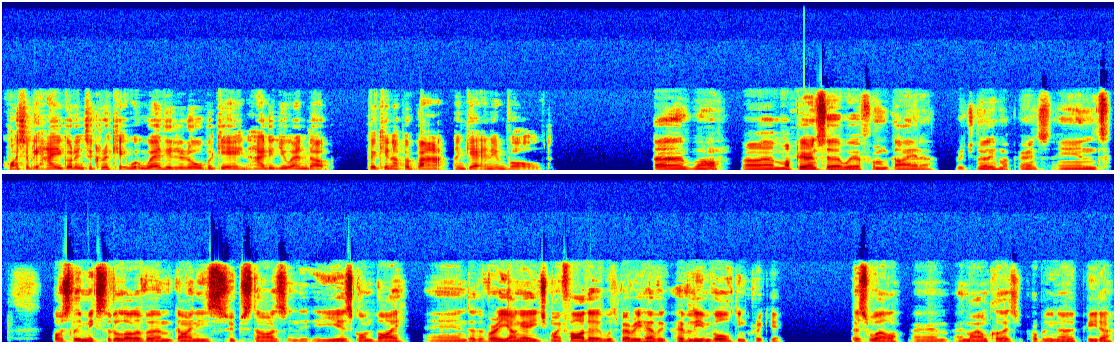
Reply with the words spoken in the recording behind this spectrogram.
quite simply, how you got into cricket. Where did it all begin? How did you end up picking up a bat and getting involved? Uh, well, uh, my parents uh, were from Guyana originally, my parents, and obviously mixed with a lot of um, Guyanese superstars in the years gone by. And at a very young age, my father was very heavy, heavily involved in cricket as well, um, and my uncle, as you probably know, Peter.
